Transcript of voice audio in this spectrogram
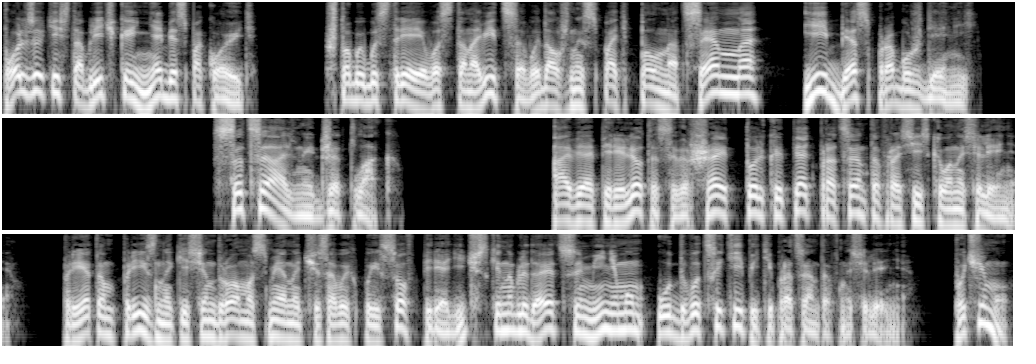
пользуйтесь табличкой «Не беспокоить». Чтобы быстрее восстановиться, вы должны спать полноценно и без пробуждений. Социальный джетлаг. Авиаперелеты совершает только 5% российского населения. При этом признаки синдрома смены часовых поясов периодически наблюдаются минимум у 25% населения. Почему?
